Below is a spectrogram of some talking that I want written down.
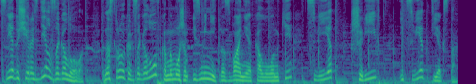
Следующий раздел заголовок. В настройках заголовка мы можем изменить название колонки, цвет, шрифт и цвет текста,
